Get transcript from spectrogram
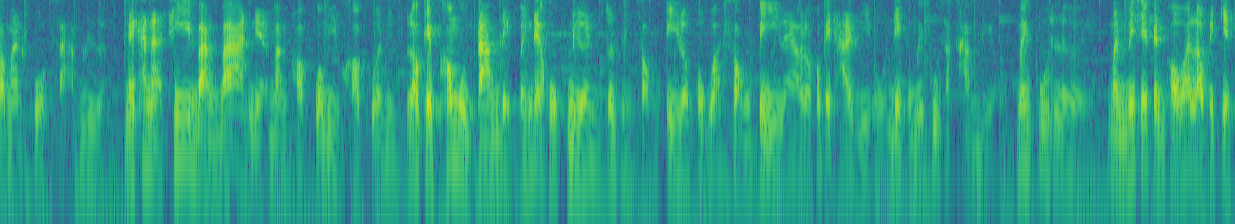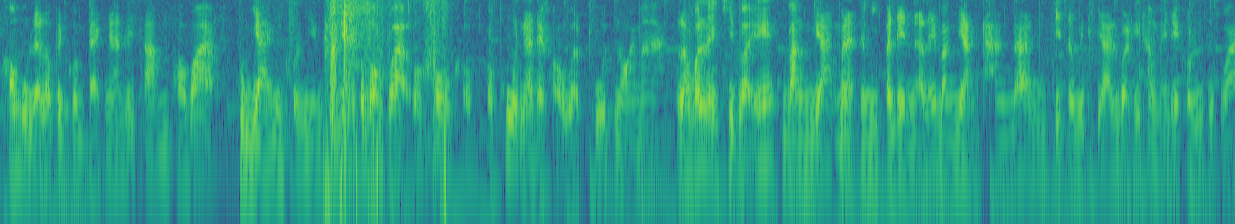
ประมาณขวบ 3 เดือน ในขณะที่บางบ้านเนี่ยบางครอบครัวมีอยู่ครอบครัวหนึ่งเราเก็บข้อมูลตามเด็กไปตั้งแต่ 6 เดือนจนถึง 2 ปี เราพบว่า 2 ปีแล้วเราก็ไปถ่ายวีโอเด็กก็ไม่พูดสักคำเดียว ไม่พูดเลย มันไม่ใช่เป็นเพราะว่าเราไปเก็บข้อมูลแล้วเราเป็นคนแปลกหน้าด้วยซ้ำเพราะว่าคุณยายเป็นคนเลี้ยงคุณยายก็บอกว่าโอ้เขาเขาเขาพูดนะแต่เขาแบบพูดน้อยมาก เราก็เลยคิดว่าเอ๊ะบางอย่างมันอาจจะมีประเด็นอะไรบางอย่างทางด้านจิตวิทยาหรือเปล่าที่ทำให้เด็กเขารู้สึกว่า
